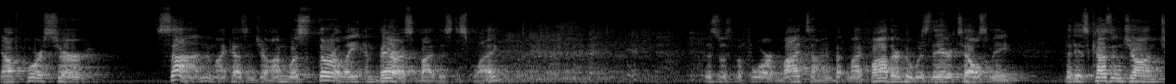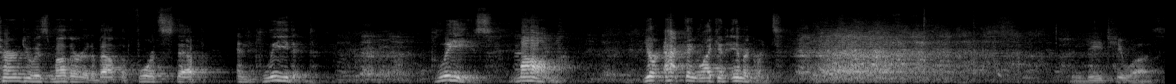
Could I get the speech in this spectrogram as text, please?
Now, of course, her son, my cousin John, was thoroughly embarrassed by this display. this was before my time, but my father, who was there, tells me that his cousin John turned to his mother at about the fourth step and pleaded, Please, Mom, you're acting like an immigrant. Indeed, she was.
